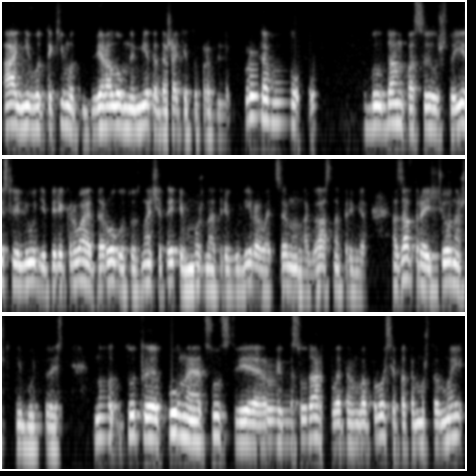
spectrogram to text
а не вот таким вот вероломным методом решать эту проблему. Кроме того, был дан посыл, что если люди перекрывают дорогу, то значит этим можно отрегулировать цену на газ, например, а завтра еще на что-нибудь. То есть но тут э, полное отсутствие роли государства в этом вопросе, потому что мы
